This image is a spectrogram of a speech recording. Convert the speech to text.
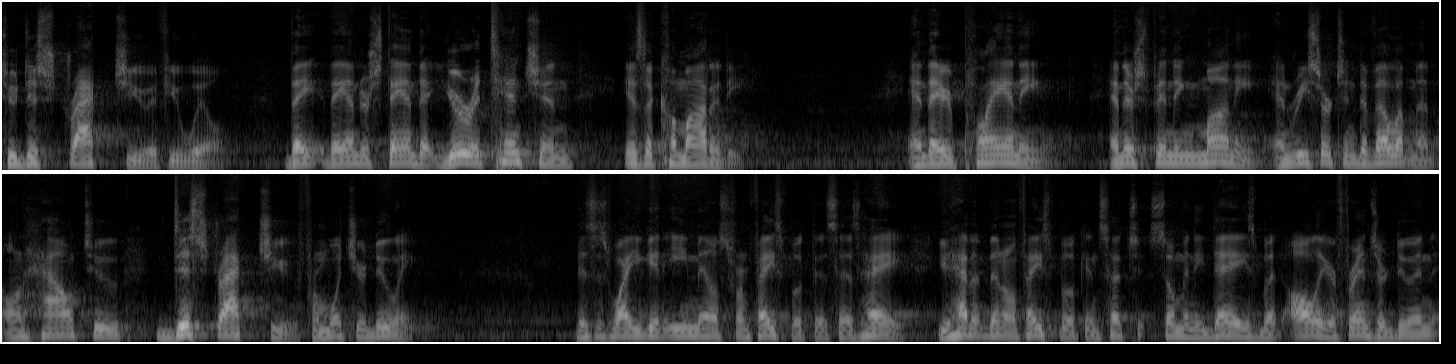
to distract you if you will They, they understand that your attention is a commodity. And they're planning and they're spending money and research and development on how to distract you from what you're doing. This is why you get emails from Facebook that says, "Hey, you haven't been on Facebook in such so many days, but all of your friends are doing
